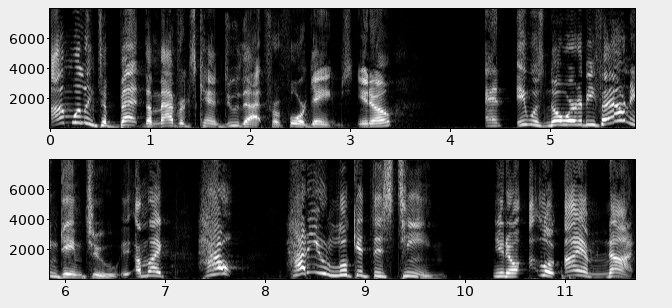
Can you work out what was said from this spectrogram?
I'm willing to bet the Mavericks can't do that for four games. You know and it was nowhere to be found in game two. I'm like, how how do you look at this team? You know, look, I am not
